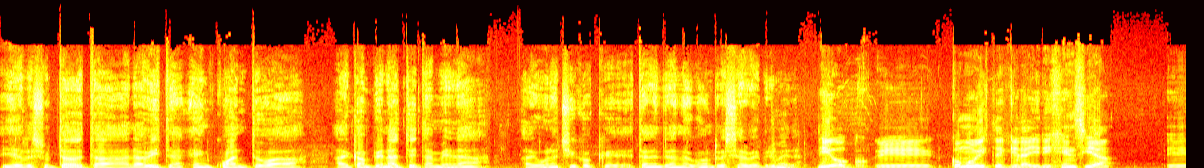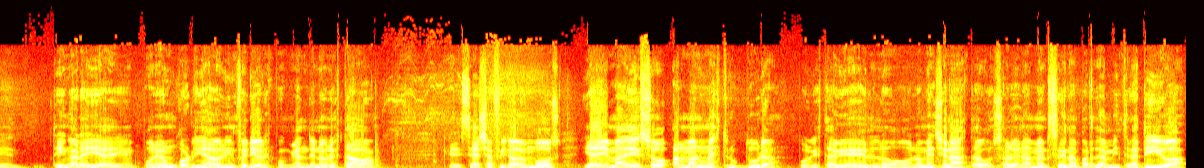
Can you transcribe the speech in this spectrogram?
y el resultado está a la vista en cuanto a, al campeonato y también a, algunos chicos que están entrando con reserva y primera. Diego, eh, ¿cómo viste que la dirigencia eh, tenga la idea de poner un coordinador inferiores, porque antes no lo estaba, que se haya fijado en vos, y además de eso, armar una estructura, porque está bien, lo, lo mencionaste, Gonzalo en la Merced en la parte administrativa,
